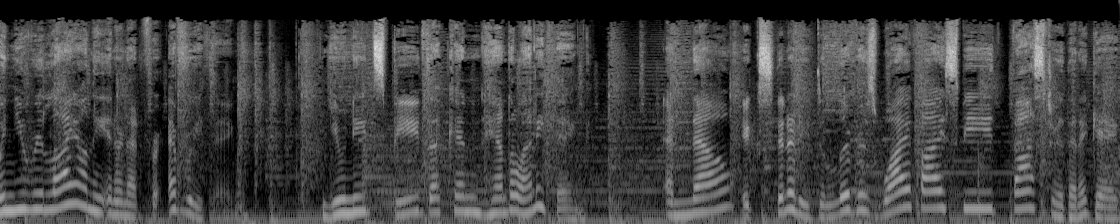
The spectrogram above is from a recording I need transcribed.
When you rely on the internet for everything, you need speed that can handle anything. And now, Xfinity delivers Wi Fi speed faster than a gig.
